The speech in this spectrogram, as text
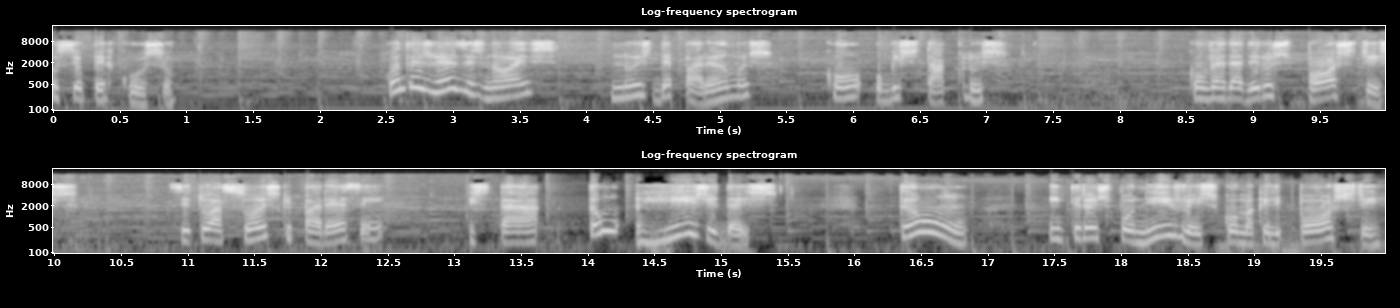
o seu percurso. Quantas vezes nós nos deparamos com obstáculos, com verdadeiros postes, situações que parecem estar tão rígidas, tão intransponíveis como aquele poste,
